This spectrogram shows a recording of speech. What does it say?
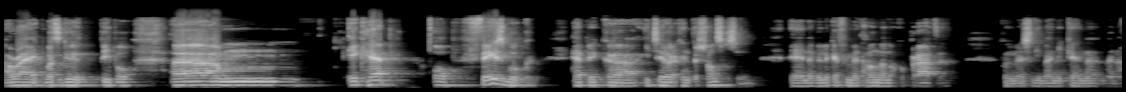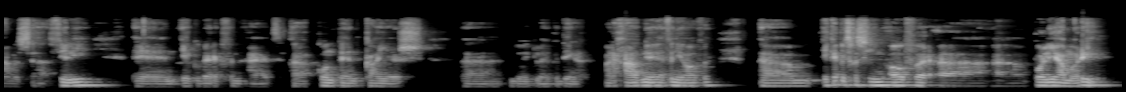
Alright, what's good people? Um, ik heb op Facebook heb ik, uh, iets heel erg interessants gezien. En daar wil ik even met Handa nog op praten. Voor de mensen die mij niet kennen, mijn naam is uh, Philly. En ik werk vanuit uh, Content Kanjers. doe ik leuke dingen. Maar daar gaat het nu even niet over. Um, ik heb iets gezien over polyamorie.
